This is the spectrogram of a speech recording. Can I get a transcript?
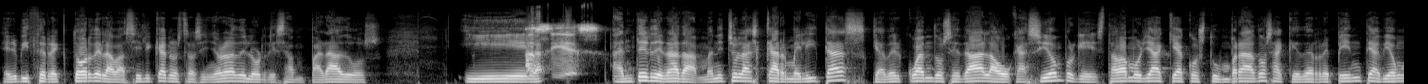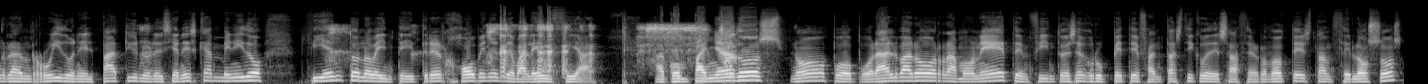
el vicerrector de la Basílica Nuestra Señora de los Desamparados. Y Así es. Antes de nada, me han dicho las carmelitas que a ver cuándo se da la ocasión, porque estábamos ya aquí acostumbrados a que de repente había un gran ruido en el patio y nos decían es que han venido 193 jóvenes de Valencia. acompañados ¿no? Por, por, Álvaro, Ramonet, en fin, todo ese grupete fantástico de sacerdotes tan celosos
